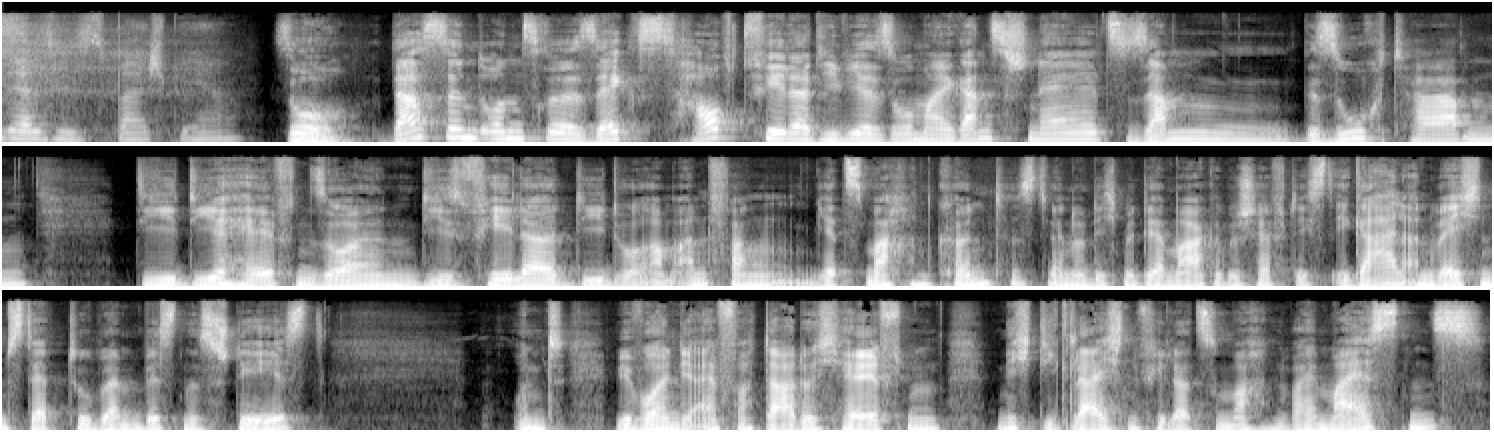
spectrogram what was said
Sehr süßes Beispiel, ja. So, das sind unsere sechs Hauptfehler, die wir so mal ganz schnell zusammengesucht haben die dir helfen sollen, die Fehler, die du am Anfang jetzt machen könntest, wenn du dich mit der Marke beschäftigst, egal an welchem Step du beim Business stehst. Und wir wollen dir einfach dadurch helfen, nicht die gleichen Fehler zu machen, weil meistens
